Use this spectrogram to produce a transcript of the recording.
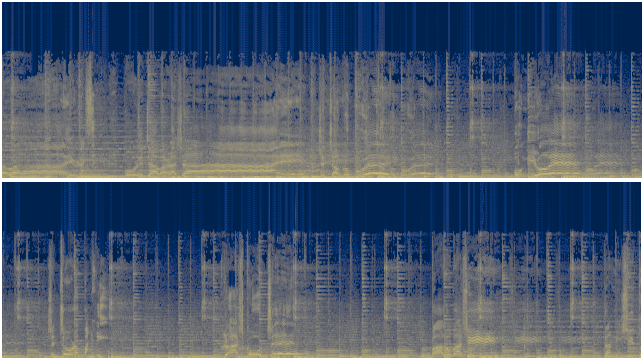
একলো রাসে মরে যাওয়ার আশায়। সে চক্রপুহে বন্দি হয়ে, সে চোরা পানি ক্রাশ করছে। ভালোবাসি তার নিষিদ্ধ।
